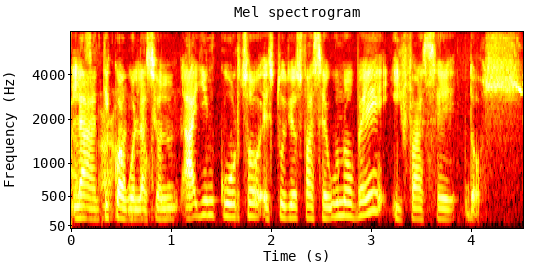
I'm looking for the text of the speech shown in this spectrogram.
la anticoagulación. Hay en curso estudios fase 1B y fase 2.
